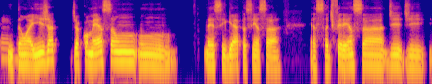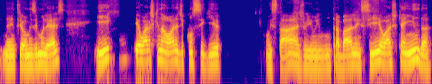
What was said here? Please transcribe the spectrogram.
Uhum. Então aí já já começa um, um nesse né, gap assim essa essa diferença de, de né, entre homens e mulheres e uhum. eu acho que na hora de conseguir um estágio e um, um trabalho em si eu acho que ainda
